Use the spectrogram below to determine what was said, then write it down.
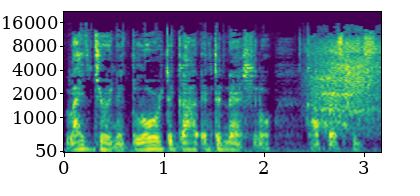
Life Journey. Glory to God International. God bless. Peace.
